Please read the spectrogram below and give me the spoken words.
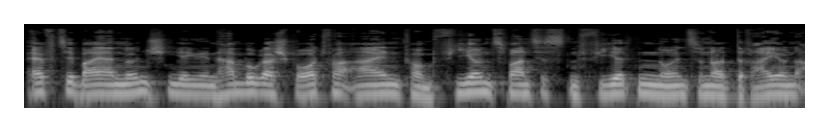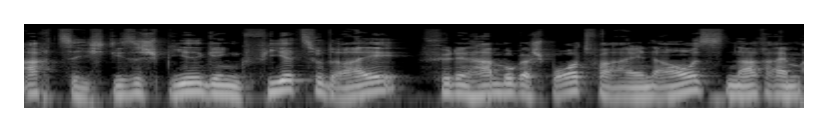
FC Bayern München gegen den Hamburger Sportverein vom 24.04.1983. Dieses Spiel ging 4 zu 3 für den Hamburger Sportverein aus, nach einem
